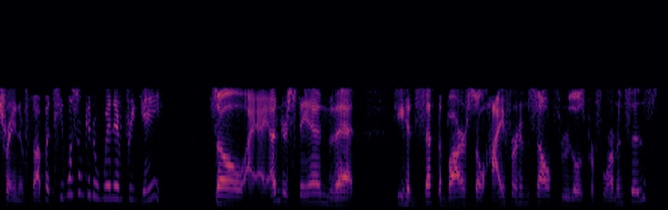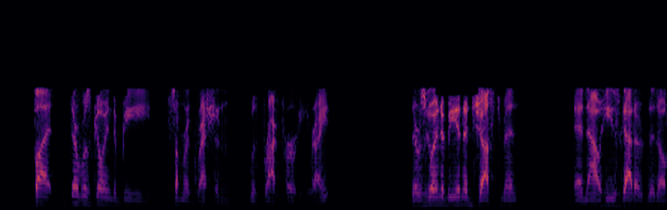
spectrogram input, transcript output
train of thought, but he wasn't going to win every game. So I, I understand that he had set the bar so high for himself through those performances, but there was going to be some regression with Brock Purdy, right? There was going to be an adjustment, and now he's got to, you know,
